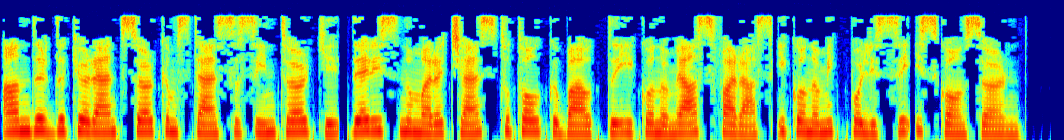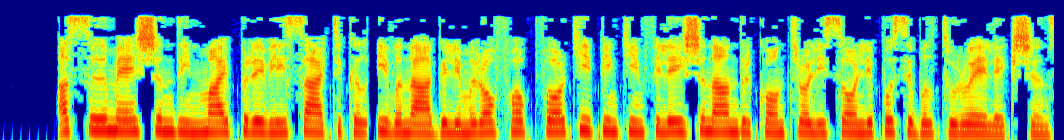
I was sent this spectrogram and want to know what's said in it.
Under the current circumstances in Turkey, there is numara chance to talk about the economy as far as economic policy is concerned. As mentioned in my previous article, even a glimmer of hope for keeping inflation under control is only possible through elections.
